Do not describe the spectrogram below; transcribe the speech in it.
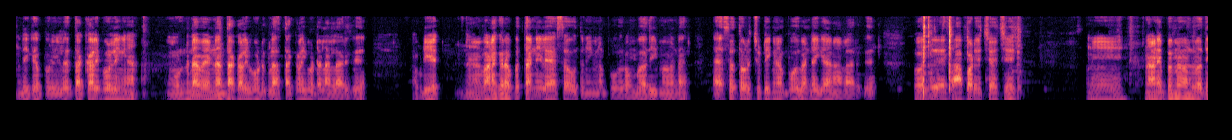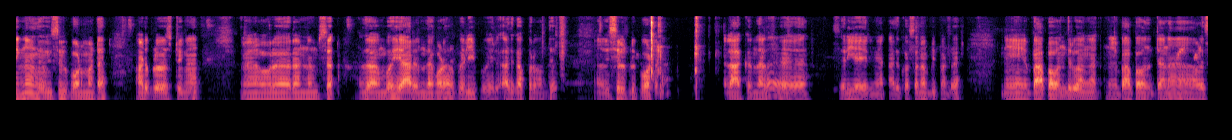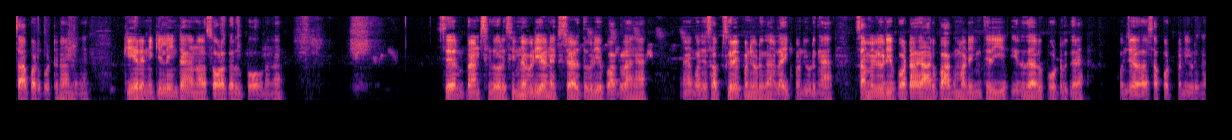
வெண்டைக்காய் பொரியல் தக்காளி போடலைங்க. ஒன்றுனா வேணும்னா தக்காளி போட்டுக்கலாம். தக்காளி போட்டால் நல்லா இருக்கு. அப்படியே வணக்கிறப்ப வணங்குறப்ப தண்ணி லேசாக ஊற்றுனீங்கன்னா போதும். ரொம்ப அதிகமாக வேண்டாம். லேசாக தொளிச்சு விட்டிங்கன்னா போதும். வெண்டைக்காய் நல்லாயிருக்கு இப்போ வந்து சாப்பாடு வச்சாச்சு. நீ நான் எப்பவுமே வந்து பார்த்தீங்கன்னா அந்த விசில் போட மாட்டேன். அடுப்பில் வச்சுட்டுங்க. ஒரு ரெண்டு நிமிஷம் இதாகும்போது யார் இருந்தால் கூட வெளியே போயிடும் அதுக்கப்புறம் வந்து விசில் இப்படி போட்டேன்னா லாக் இருந்தால சரியாயிருங்க. அதுக்கொசரம் அப்படி பண்ணுறேன் நீ பாப்பா வந்துடுவாங்க நீ பாப்பா வந்துட்டான்னா அவளை சாப்பாடு போட்டு நான் கீரை இன்னைக்கு இல்லைன்ட்டாங்க. அதனால் சோளக்கருக்கு போகணுங்க. சரி ஃப்ரெண்ட்ஸ் இது ஒரு சின்ன வீடியோ நெக்ஸ்ட் அடுத்த வீடியோ பார்க்கலாங்க. கொஞ்சம் சப்ஸ்கிரைப் பண்ணி விடுங்க லைக் பண்ணி விடுங்க சமையல் வீடியோ போட்டால் யாரும் பார்க்க மாட்டேங்குன்னு தெரியும். இருந்தாலும் போட்டிருக்கிறேன். கொஞ்சம் சப்போர்ட் பண்ணி விடுங்க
